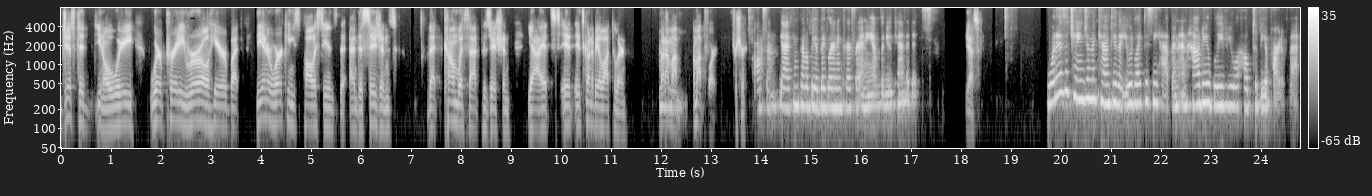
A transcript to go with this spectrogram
Just to you know, we we're pretty rural here, but the inner workings, policies, and decisions that come with that position yeah, it's it, it's going to be a lot to learn, but mm-hmm. I'm up. I'm up for it for sure. Awesome. Yeah, I think that'll be a big learning curve for any of the new candidates. Yes. What is a change in the county that you would like to see happen, and how do you believe you will help to be a part of that?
